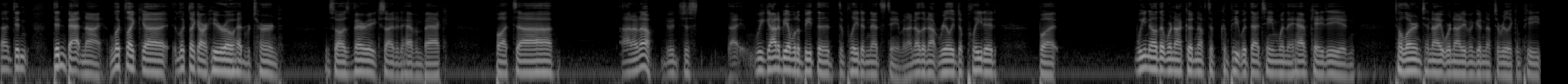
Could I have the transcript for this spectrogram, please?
uh, didn't didn't bat an eye. Looked like uh, it looked like our hero had returned, and so I was very excited to have him back. But uh, I don't know. It just I, we got to be able to beat the depleted Nets team, and I know they're not really depleted, but we know that we're not good enough to compete with that team when they have KD. And to learn tonight, we're not even good enough to really compete.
